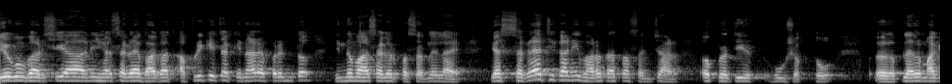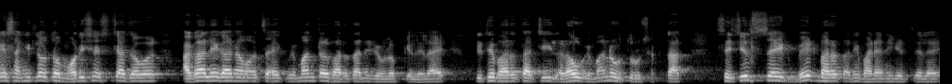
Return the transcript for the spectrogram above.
डिएगो गार्शिया आणि ह्या सगळ्या भागात आफ्रिकेच्या किनाऱ्यापर्यंत हिंद महासागर पसरलेला आहे. या सगळ्या ठिकाणी भारताचा संचार अप्रतिम होऊ शकतो. आपल्याला मागे सांगितलं होतं मॉरिशसच्या जवळ आगालेगा नावाचा एक विमानतळ भारताने डेव्हलप केलेला आहे. तिथे भारताची लढाऊ विमानं उतरू शकतात. सेचिल्सचं एक बेट भारताने भाड्याने घेतलेलं आहे.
